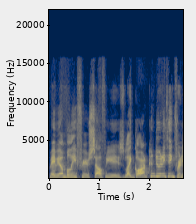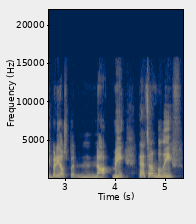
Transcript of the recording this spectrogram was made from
maybe unbelief for yourself. It's like God can do anything for anybody else, but not me. That's unbelief.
